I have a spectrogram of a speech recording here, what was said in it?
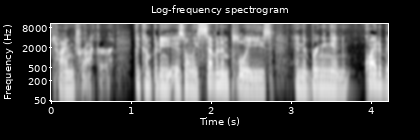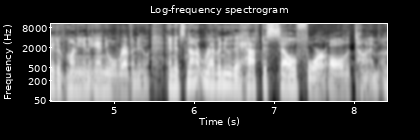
time tracker. The company is only seven employees and they're bringing in quite a bit of money in annual revenue. And it's not revenue they have to sell for all the time. A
